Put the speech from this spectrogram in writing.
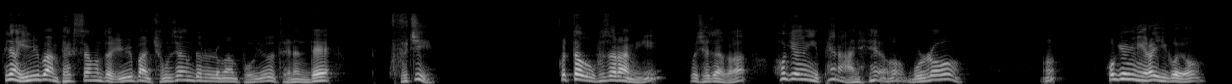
그냥 일반 백성들, 일반 중생들로만 보여도 되는데 굳이 그렇다고 그 사람이 그 제자가 허경영이 팬 아니에요. 몰라. 어? 허경영이라 이거요.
